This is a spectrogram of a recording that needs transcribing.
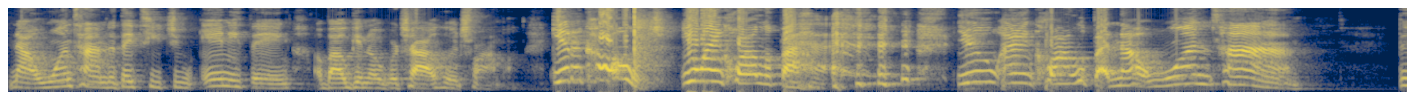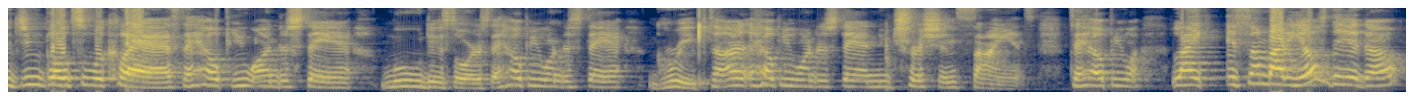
not one time that they teach you anything about getting over childhood trauma. Get a coach. You ain't qualified. you ain't qualified. Not one time did you go to a class to help you understand mood disorders, to help you understand grief, to un- help you understand nutrition science, to help you, like, if somebody else did though,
